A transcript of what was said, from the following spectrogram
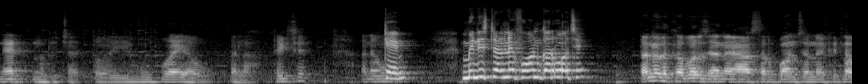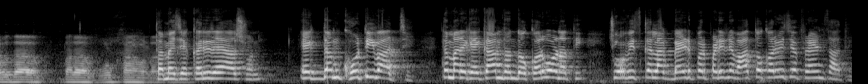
નેટનું રિચાર્જ તો એ હું પુરાઈ આવું પહેલાં ઠીક છે અને હું કેમ મિનિસ્ટરને ફોન કરવો છે? તને તો ખબર છે ને આ સરપંચ અને કેટલા બધા મારા ઓળખાણવાળા. તમે જે કરી રહ્યા છો ને એકદમ ખોટી વાત છે. તમારે કંઈ કામ ધંધો કરવો નથી. ચોવીસ કલાક બેડ પર પડીને વાતો કરવી છે ફ્રેન્ડ સાથે.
